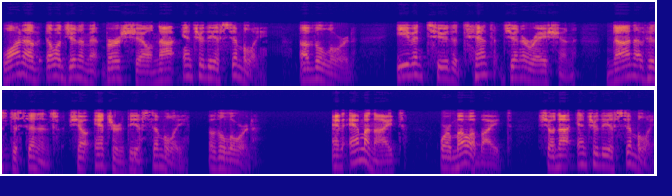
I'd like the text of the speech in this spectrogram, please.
One of illegitimate birth shall not enter the assembly of the Lord. Even to the tenth generation, none of his descendants shall enter the assembly of the Lord. An Ammonite or Moabite shall not enter the assembly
